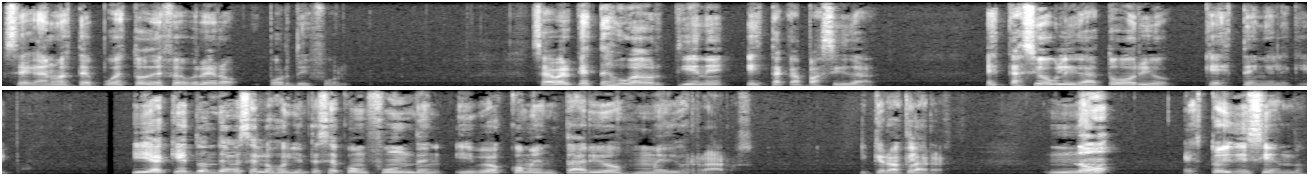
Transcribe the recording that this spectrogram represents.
se ganó este puesto de febrero por default. Saber que este jugador tiene esta capacidad es casi obligatorio que esté en el equipo. Y aquí es donde a veces los oyentes se confunden y veo comentarios medio raros. Y quiero aclarar, no estoy diciendo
